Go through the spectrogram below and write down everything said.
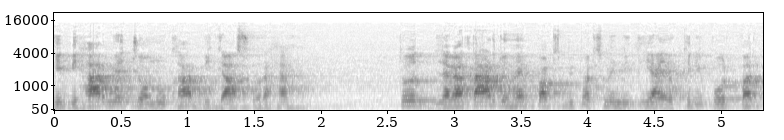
कि बिहार में चौमुखा विकास हो रहा है। तो लगातार जो है पक्ष विपक्ष में नीति आयोग की रिपोर्ट पर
